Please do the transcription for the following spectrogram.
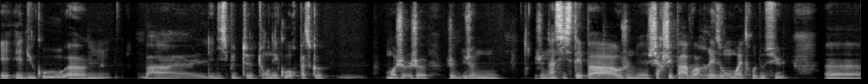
et, du coup, euh, bah, les disputes tournaient court parce que moi, je, n'insistais pas ou je ne cherchais pas à avoir raison ou à être au-dessus. Euh,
